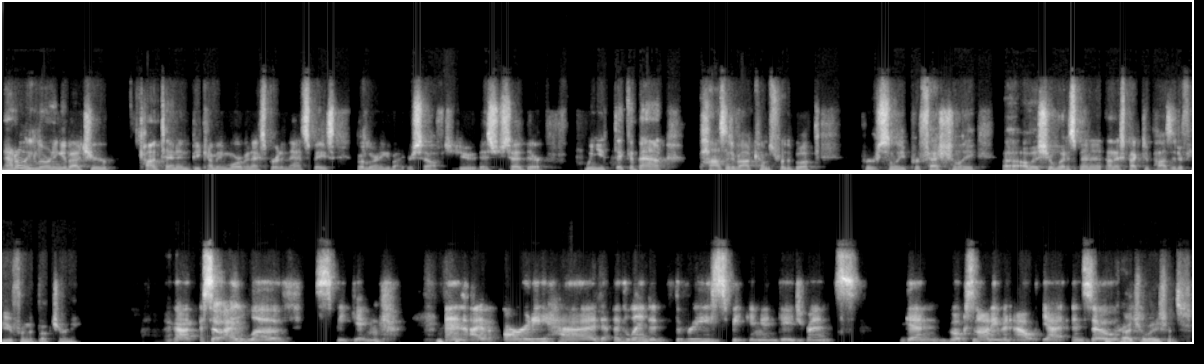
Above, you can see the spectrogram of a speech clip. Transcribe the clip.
not only learning about your content and becoming more of an expert in that space, but learning about yourself, you, as you said there. When you think about positive outcomes for the book, personally, professionally, uh, Alisha, what has been an unexpected positive for you from the book journey? Oh my God. So I love speaking. and I've already had, I've landed three speaking engagements. Again, book's not even out yet. And so, congratulations.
